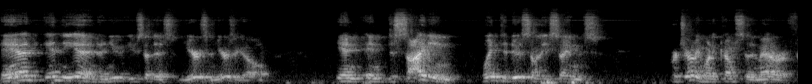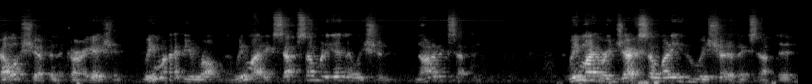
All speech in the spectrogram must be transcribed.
And in the end, and you, you said this years and years ago, in in deciding when to do some of these things, particularly when it comes to the matter of fellowship in the congregation, we might be wrong. We might accept somebody in that we should not have accepted. We might reject somebody who we should have accepted,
